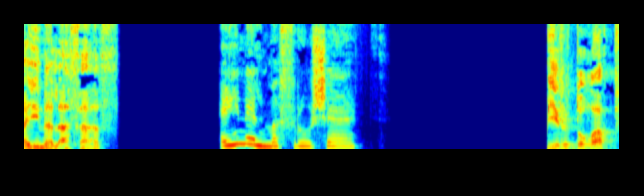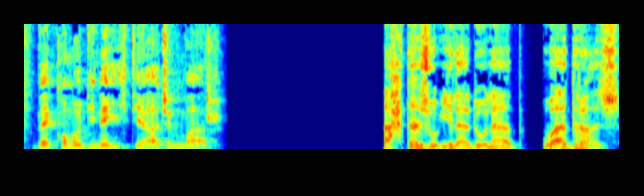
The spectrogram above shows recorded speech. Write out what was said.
أين الأثاث؟ أين المفروشات؟ Bir dolap ve komodine ihtiyacım var. أحتاج إلى دولاب وأدراج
